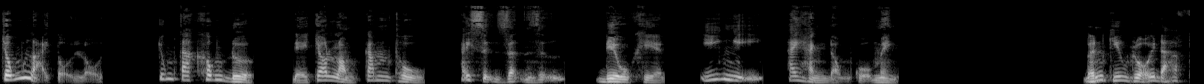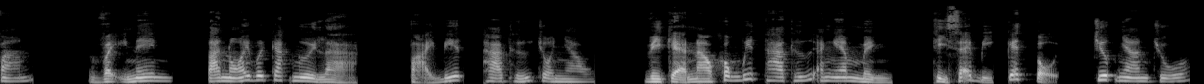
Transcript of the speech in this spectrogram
chống lại tội lỗi, chúng ta không được để cho lòng căm thù hay sự giận dữ điều khiển ý nghĩ hay hành động của mình. Đấng cứu rỗi đã phán, vậy nên ta nói với các ngươi là phải biết tha thứ cho nhau. Vì kẻ nào không biết tha thứ anh em mình thì sẽ bị kết tội trước nhan Chúa,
